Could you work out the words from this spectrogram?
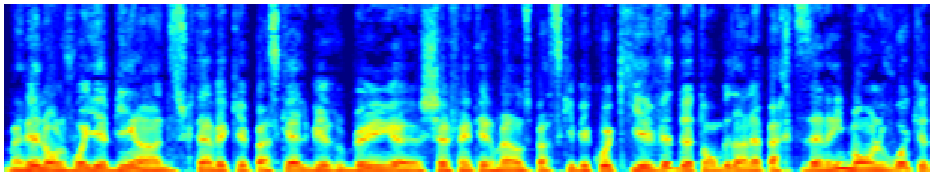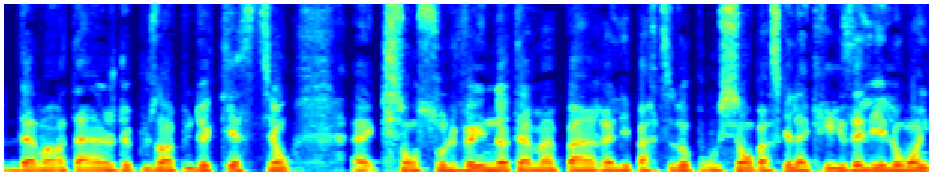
Emmanuel, on le voyait bien en discutant avec Pascal Bérubé, euh, chef intérimaire du Parti québécois, qui évite de tomber dans la partisanerie, mais on le voit qu'il y a davantage, de plus en plus de questions euh, qui sont soulevées, notamment par les partis d'opposition, parce que la crise, elle est loin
